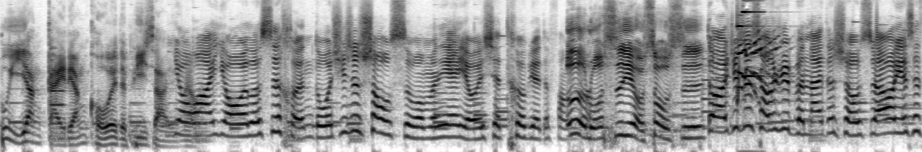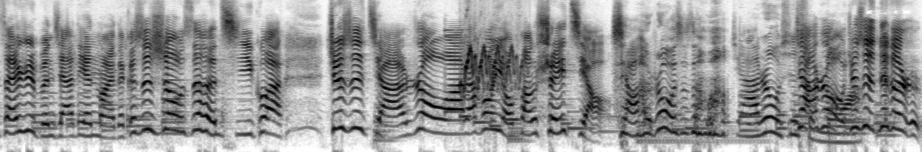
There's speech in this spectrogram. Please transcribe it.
不一样改良口味的披萨？有啊，有的是很多。其实寿司我们也有一些特别的方法。俄罗斯也有寿司，对，就是从日本来的寿司，然后也是在日本家店买的。可是寿司很奇怪，就是夹肉啊，然后有放水饺。夹肉是什么？夹肉是什么啊假肉就是那个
